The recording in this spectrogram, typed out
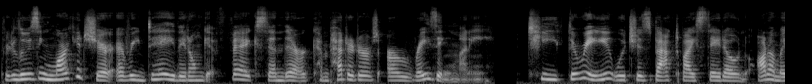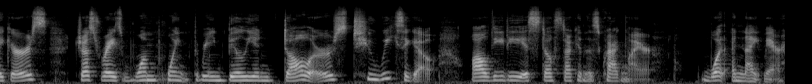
They're losing market share every day they don't get fixed, and their competitors are raising money. T3, which is backed by state owned automakers, just raised $1.3 billion two weeks ago, while Didi is still stuck in this quagmire. What a nightmare.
